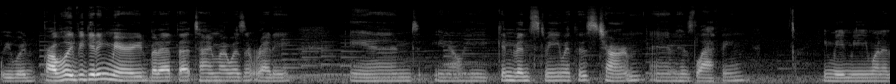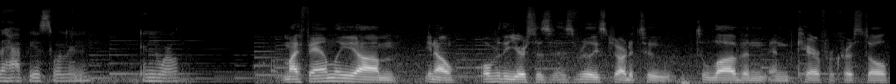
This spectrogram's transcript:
we would probably be getting married, but at that time I wasn't ready. And, you know, he convinced me with his charm and his laughing. He made me one of the happiest women in the world. My family, um, you know, over the years has, has really started to, to love and, and care for Crystal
